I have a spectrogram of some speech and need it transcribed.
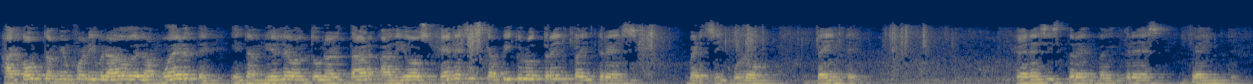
Jacob también fue librado de la muerte y también levantó un altar a Dios. Génesis capítulo 33, versículo 20. Génesis 33, 20.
